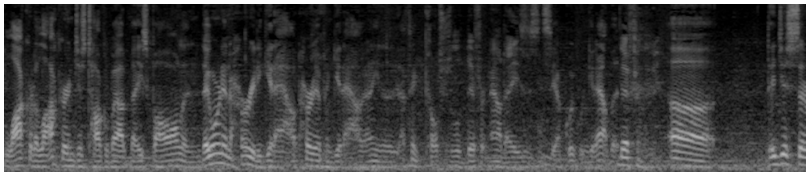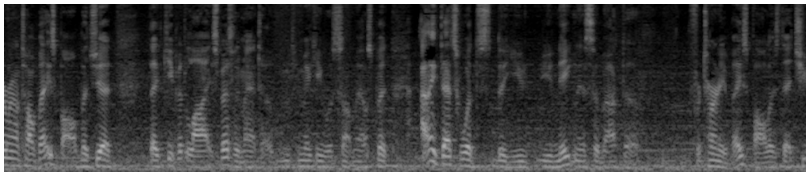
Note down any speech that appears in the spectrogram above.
locker to locker and just talk about baseball, and they weren't in a hurry to get out, hurry up and get out. I, you know, I think culture's a little different nowadays, is to see how quick we can get out. But Definitely. uh, they just sit around and talk baseball, but yet they'd keep it light, especially Manto. Mickey was something else. But I think that's what's the u- uniqueness about the fraternity of baseball is that you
